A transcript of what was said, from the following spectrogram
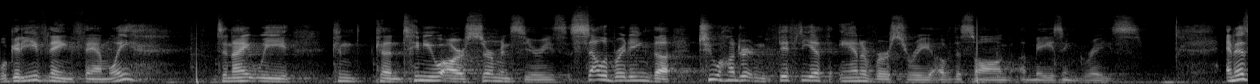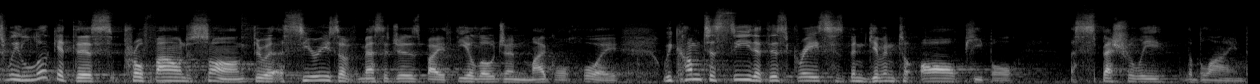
Well, good evening, family. Tonight we can continue our sermon series celebrating the 250th anniversary of the song Amazing Grace. And as we look at this profound song through a series of messages by theologian Michael Hoy, we come to see that this grace has been given to all people, especially the blind.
